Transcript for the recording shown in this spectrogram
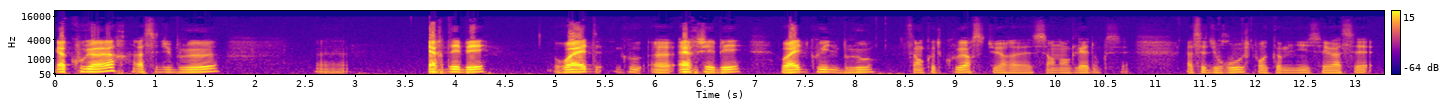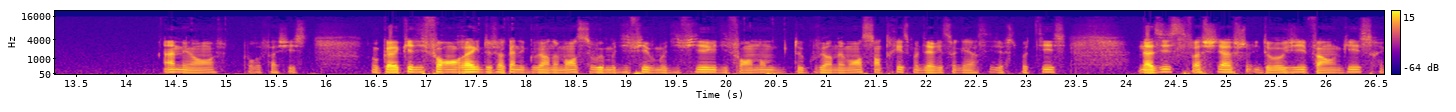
La couleur, là c'est du bleu, euh, RDB, red, RGB, red, green, blue, c'est en code couleur, c'est en anglais, donc là c'est du rouge pour les communistes, et là c'est un mélange pour les fascistes. Donc avec les différentes règles de chacun des gouvernements, si vous modifiez, vous modifiez les différents nombres de gouvernements, centrisme, modérisme, guerrisme, despotisme, nazisme, fascisme, idéologie, phalangisme.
